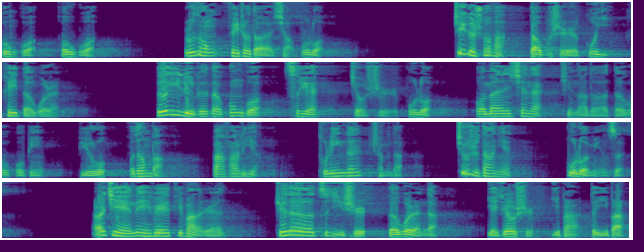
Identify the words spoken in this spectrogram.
公国、侯国，如同非洲的小部落。这个说法倒不是故意黑德国人。德语里边的公国词源就是部落。我们现在听到的德国国兵。比如福腾堡、巴伐利亚、图林根什么的，就是当年部落名字。而且那些地方的人觉得自己是德国人的，也就是一半对一半，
